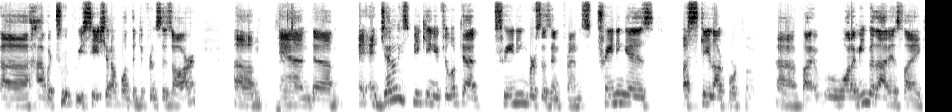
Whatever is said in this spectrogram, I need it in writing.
uh, have a true appreciation of what the differences are. Um, and, um, and and generally speaking, if you look at training versus inference, training is a scale out workload. Uh, by what I mean by that is like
